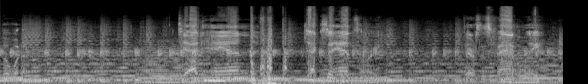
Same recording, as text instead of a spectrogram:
But whatever. Dead hand. Dexa hand, sorry. There's his family.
